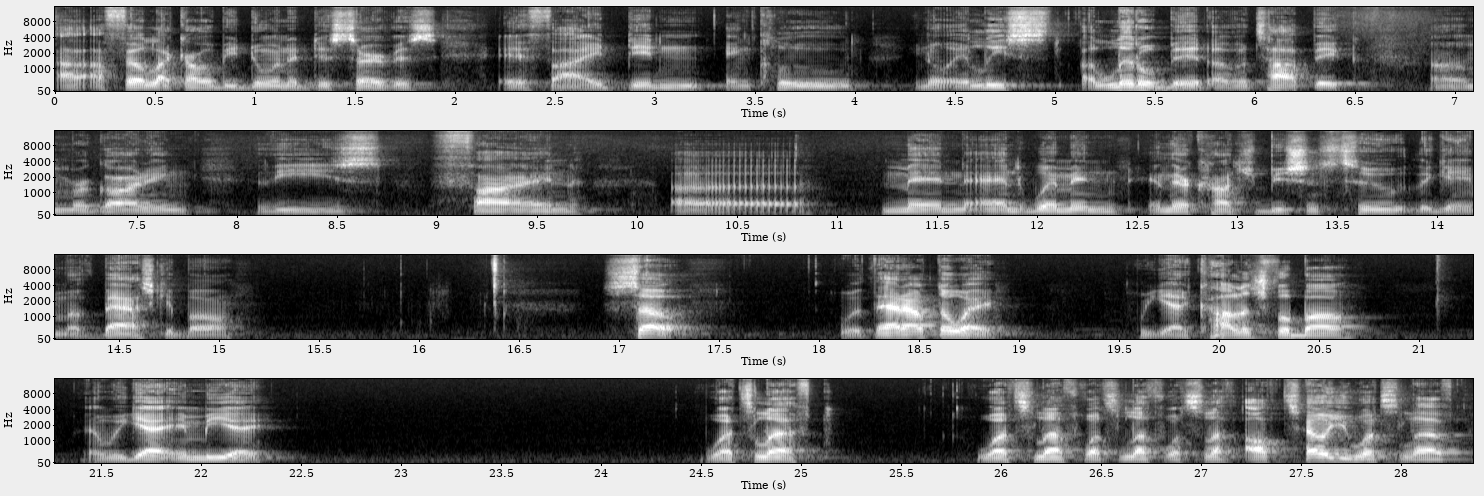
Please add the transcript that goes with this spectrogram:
I, I felt like I would be doing a disservice if I didn't include, you know, at least a little bit of a topic um, regarding these fine uh, men and women and their contributions to the game of basketball. So, with that out the way, we got college football, and we got NBA. What's left? What's left? What's left? What's left? I'll tell you what's left.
